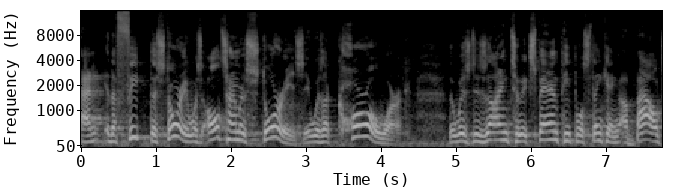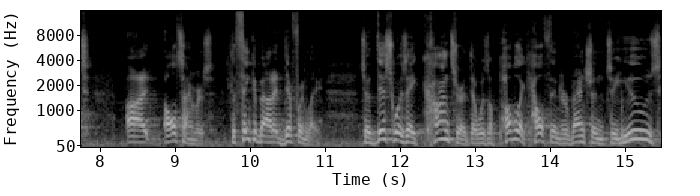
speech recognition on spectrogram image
And the, feat, the story was Alzheimer's Stories. It was a choral work that was designed to expand people's thinking about uh, Alzheimer's, to think about it differently. So this was a concert that was a public health intervention to use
